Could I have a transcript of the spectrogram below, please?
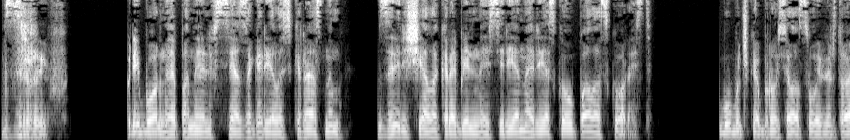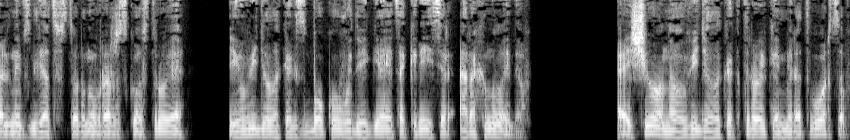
Взрыв. Приборная панель вся загорелась красным, заверещала корабельная сирена, резко упала скорость. Бубочка бросила свой виртуальный взгляд в сторону вражеского строя и увидела, как сбоку выдвигается крейсер арахноидов. А еще она увидела, как тройка миротворцев,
